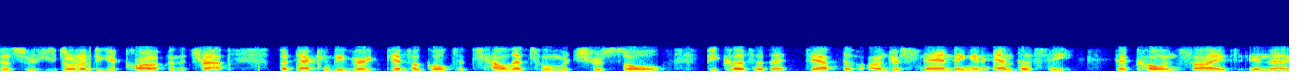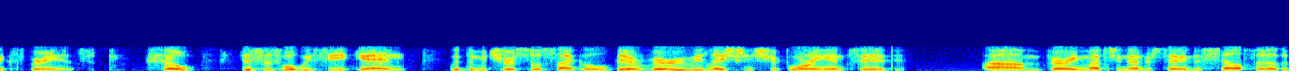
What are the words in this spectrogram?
sisters. You don't have to get caught up in the trap. But that can be very difficult to tell that to a mature soul because of that depth of understanding and empathy that coincides in that experience. So this is what we see again with the mature soul cycle. They're very relationship oriented, um, very much in understanding the self and other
